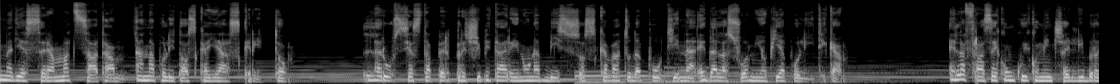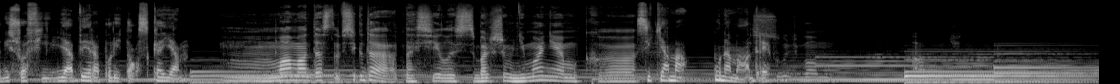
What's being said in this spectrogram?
prima di essere ammazzata, Anna Politkovskaya ha scritto la Russia sta per precipitare in un abisso scavato da Putin e dalla sua miopia politica. È la frase con cui comincia il libro di sua figlia, Vera Politkovskaya. Si chiama Una madre.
